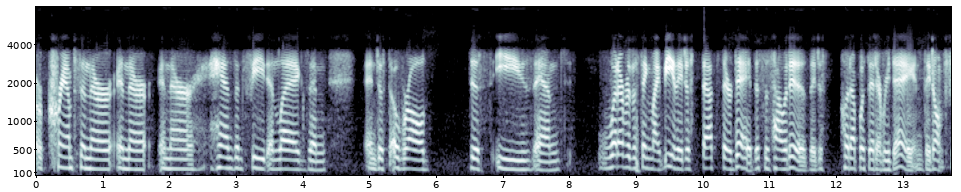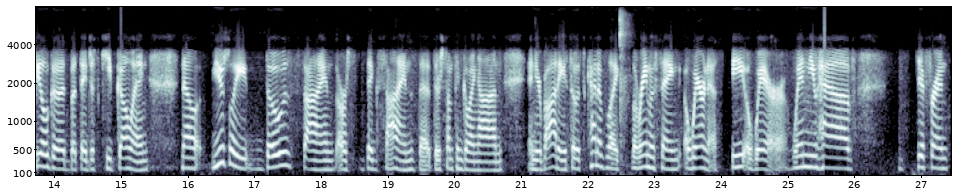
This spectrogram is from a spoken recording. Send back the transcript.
or cramps in their in their in their hands and feet and legs and and just overall dis-ease and whatever the thing might be they just that's their day. This is how it is. They just put up with it every day. And they don't feel good but they just keep going. Now usually those signs are big signs that there's something going on in your body. So it's kind of like lorraine was saying awareness. Be aware. When you have different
